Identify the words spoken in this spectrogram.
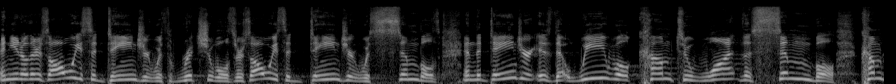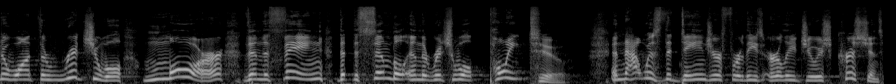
And you know, there's always a danger with rituals, there's always a danger with symbols. And the danger is that we will come to want the symbol, come to want the ritual more than the thing that the symbol and the ritual point to. And that was the danger for these early Jewish Christians.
